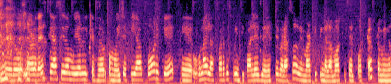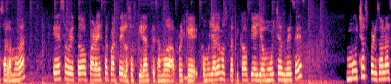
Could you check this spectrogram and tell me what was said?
pero la verdad es que ha sido muy enriquecedor, como dice Pia, porque eh, una de las partes principales de este brazo de marketing a la moda, que es el podcast Caminos a la Moda, es sobre todo para esta parte de los aspirantes a moda, porque como ya lo hemos platicado Pia y yo muchas veces, muchas personas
